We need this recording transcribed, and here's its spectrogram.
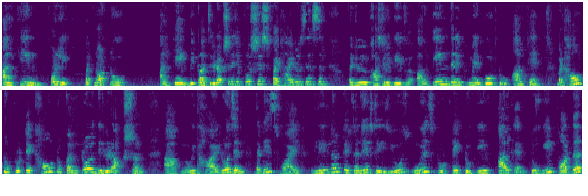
alkene only, but not to alkane because reduction is a process by hydrogenation. It will first it will give alkene, then it may go to alkane. But how to protect, how to control the reduction uh, with hydrogen. That is why Lindlar catalyst is used which protect to give alkane. To give further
